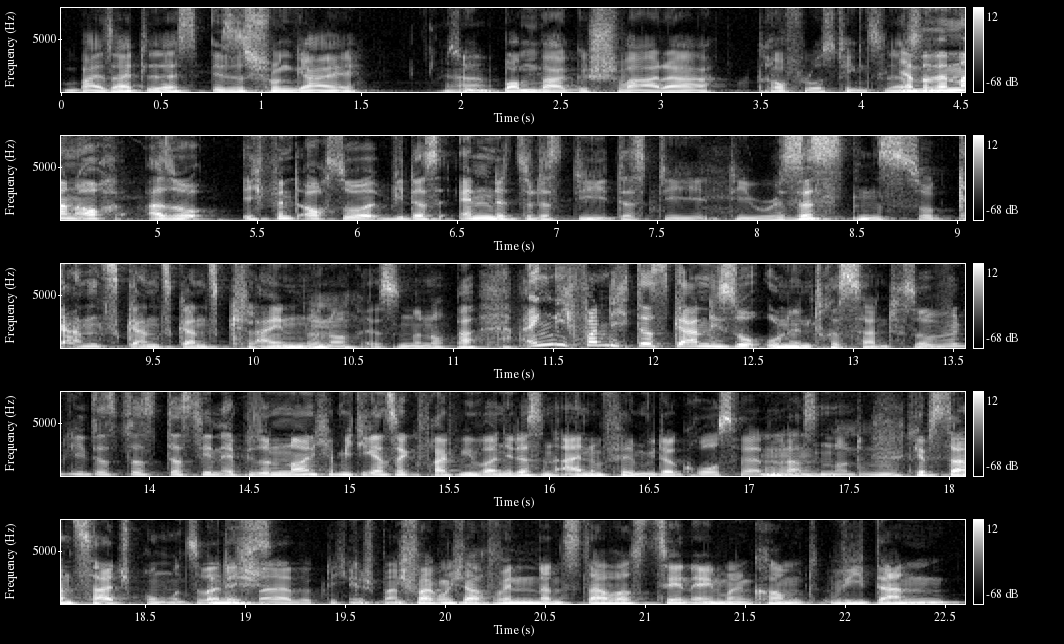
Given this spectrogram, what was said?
beiseite lässt, ist es schon geil, so ein Bombergeschwader drauf losfliegen zu lassen. Ja, aber wenn man auch, also ich finde auch so, wie das endet, so dass die, dass die, die Resistance so ganz, ganz, ganz klein Mhm. nur noch ist und nur noch ein paar. Eigentlich fand ich das gar nicht so uninteressant. So wirklich, dass, dass, dass die in Episode 9, ich habe mich die ganze Zeit gefragt, wie wollen die das in einem Film wieder groß Mhm. werden lassen und gibt es da einen Zeitsprung und so weiter. Und Ich, ich- war da wirklich gespannt. Ich frage mich auch, wenn dann Star Wars 10 irgendwann kommt, wie dann.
